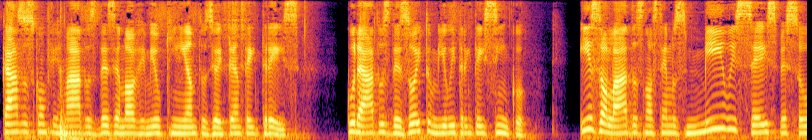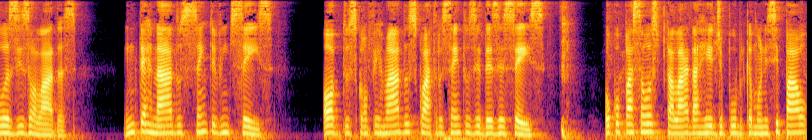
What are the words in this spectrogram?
Casos confirmados 19.583. Curados 18.035. Isolados nós temos 1.006 pessoas isoladas. Internados 126. Óbitos confirmados 416. Ocupação hospitalar da rede pública municipal,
